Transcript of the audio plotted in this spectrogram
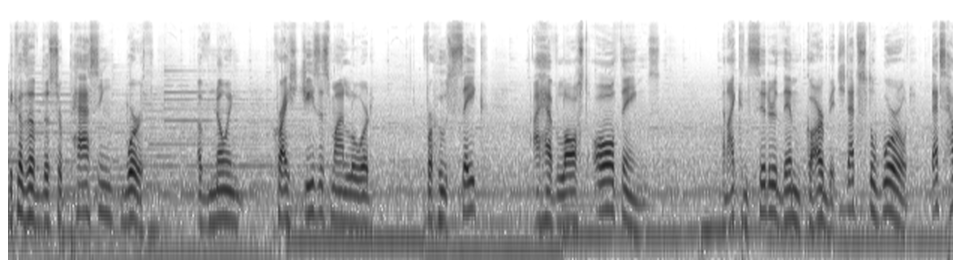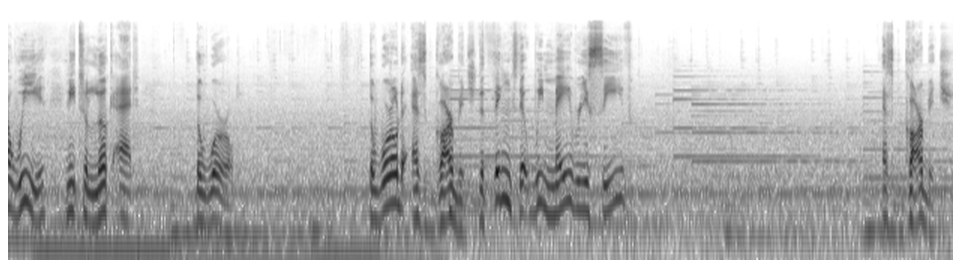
because of the surpassing worth of knowing Christ Jesus my Lord, for whose sake I have lost all things and I consider them garbage. That's the world. That's how we need to look at the world. The world as garbage. The things that we may receive as garbage.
